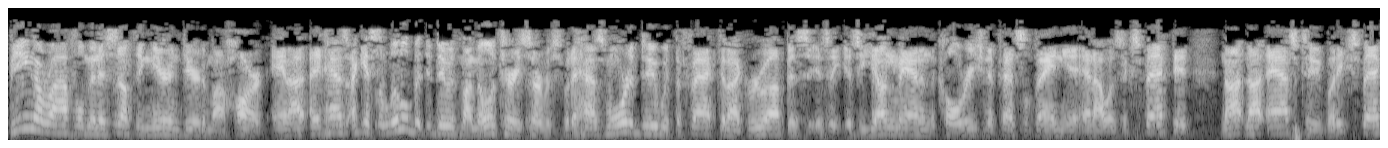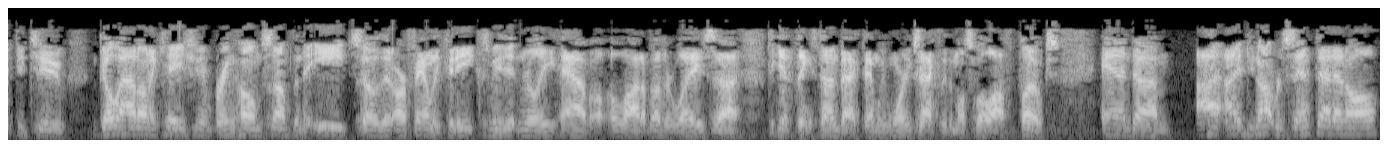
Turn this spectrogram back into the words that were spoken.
being a rifleman is something near and dear to my heart, and I, it has, I guess, a little bit to do with my military service, but it has more to do with the fact that I grew up as, as, a, as a young man in the coal region of Pennsylvania, and I was expected, not not asked to, but expected to go out on occasion and bring home something to eat so that our family could eat, because we didn't really have a, a lot of other ways uh, to get things done back then. We weren't exactly the most well-off folks, and um, I, I do not resent that at all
